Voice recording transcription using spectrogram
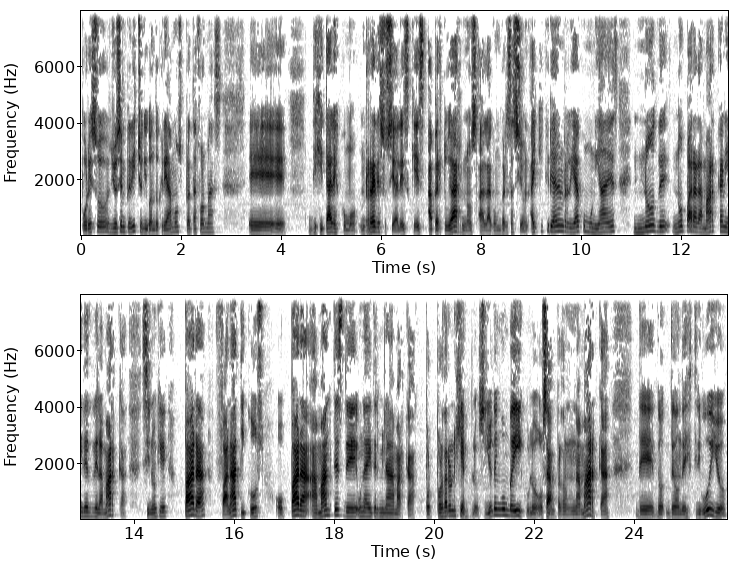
Por eso yo siempre he dicho que cuando creamos plataformas eh, digitales como redes sociales, que es aperturarnos a la conversación, hay que crear en realidad comunidades no, de, no para la marca ni desde la marca, sino que para fanáticos o para amantes de una determinada marca. Por, por dar un ejemplo, si yo tengo un vehículo, o sea, perdón, una marca de, de donde distribuyo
